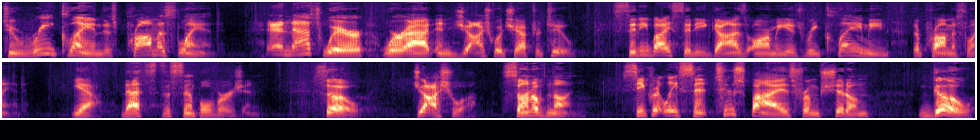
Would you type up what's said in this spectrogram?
to reclaim this promised land. And that's where we're at in Joshua chapter 2. City by city, God's army is reclaiming the promised land. Yeah, that's the simple version. So, Joshua, son of Nun, secretly sent two spies from Shittim. Go,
